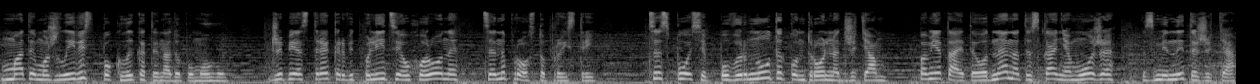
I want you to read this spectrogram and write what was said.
мати можливість покликати на допомогу. GPS-трекер від поліції охорони це не просто пристрій, це спосіб повернути контроль над життям. Пам'ятайте, одне натискання може змінити життя.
